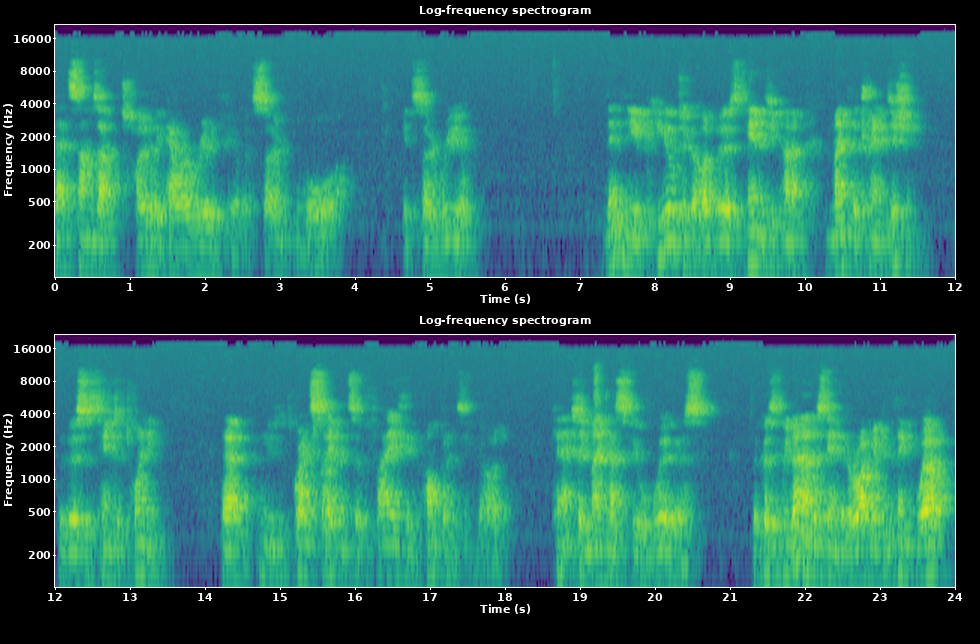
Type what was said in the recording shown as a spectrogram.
that sums up totally how I really feel. It's so raw, it's so real. Then the appeal to God, verse 10, as you kind of make the transition to verses 10 to 20, that great statements of faith and confidence in God can actually make us feel worse because if we don't understand it aright, we can think, well,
